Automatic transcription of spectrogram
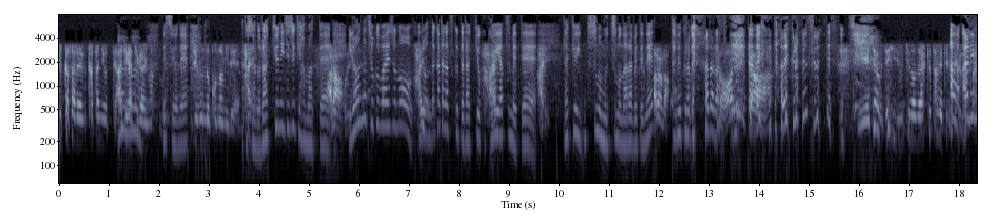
出荷される方によって味が違いますので、ですよね。自分の好みで。私、あはいの、ラッキョウに一時期ハマってあら、いろんな直売所の、はいいろんな方が作ったラッキョウを買い集めて、はい。ラッキョウ5つも6つも並べてねあ、らら。食べ比べ、あらら、食べ、食べ比べするんですよ。えー、じゃあぜひうちのらっきょう食べてみてください。、あありま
